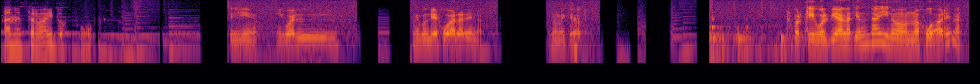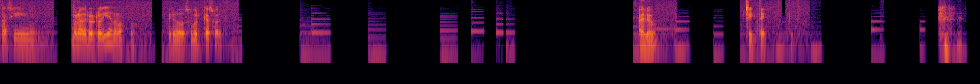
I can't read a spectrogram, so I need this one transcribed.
tan encerraditos. po. Sí, igual me pondría a jugar a la arena. No me quedo otro. Porque volví a la tienda y no, no he jugado arena. Así, bueno, del otro día nomás, po, pero súper casual. ¿Aló? Sí, está ahí.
